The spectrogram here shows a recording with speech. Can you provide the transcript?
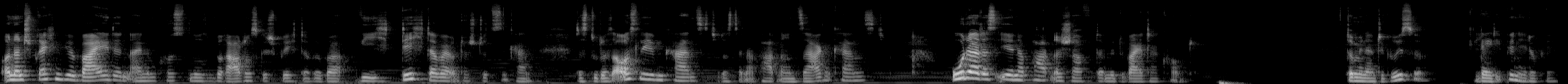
und dann sprechen wir beide in einem kostenlosen Beratungsgespräch darüber, wie ich dich dabei unterstützen kann, dass du das ausleben kannst, dass du das deiner Partnerin sagen kannst oder dass ihr in der Partnerschaft damit weiterkommt. Dominante Grüße, Lady Penelope.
